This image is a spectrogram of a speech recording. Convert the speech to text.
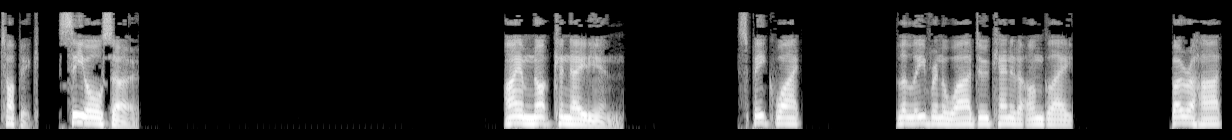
Topic. See also. I am not Canadian. Speak white Le Livre Noir du Canada Anglais. Beauregard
